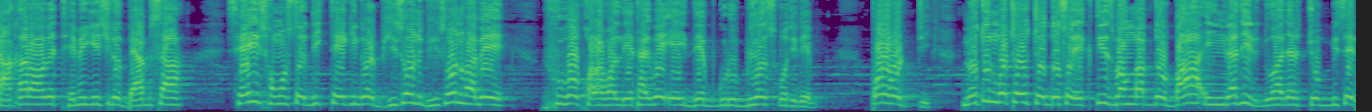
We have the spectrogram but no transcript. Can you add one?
টাকার অভাবে থেমে গিয়েছিল ব্যবসা, সেই সমস্ত দিক থেকে কিন্তু ভীষণ, ভীষণভাবে শুভ ফলাফল দিয়ে থাকবে এই দেবগুরু বৃহস্পতি দেব পরবর্তী, নতুন বছর চোদ্দোশো একত্রিশ বঙ্গাব্দ বা ইংরাজির দু হাজার চব্বিশের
